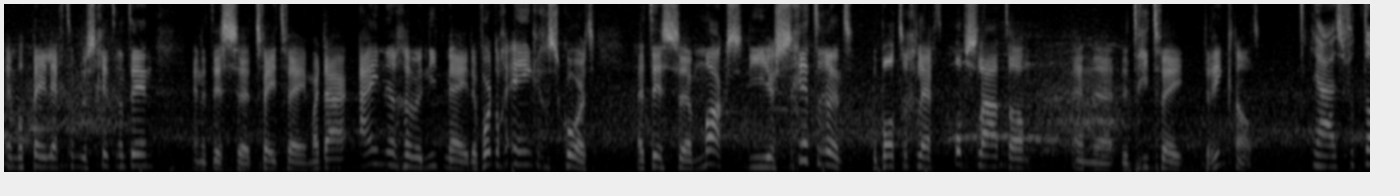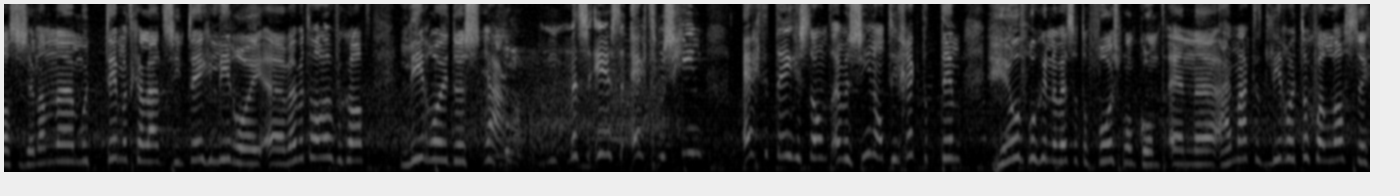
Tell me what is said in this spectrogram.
En Mbappé legt hem er schitterend in. En het is 2-2. Uh, maar daar eindigen we niet mee. Er wordt nog één keer gescoord. Het is uh, Max die hier schitterend de bal teruglegt op Slatan. En de 3-2 erin knalt. Ja, het is fantastisch. En dan uh, moet Tim het gaan laten zien tegen Leroy. we hebben het al over gehad. Leroy dus, ja, met zijn eerste echt misschien echte tegenstand. En we zien al direct dat Tim heel vroeg in de wedstrijd op voorsprong komt. En uh, hij maakt het Leroy toch wel lastig.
